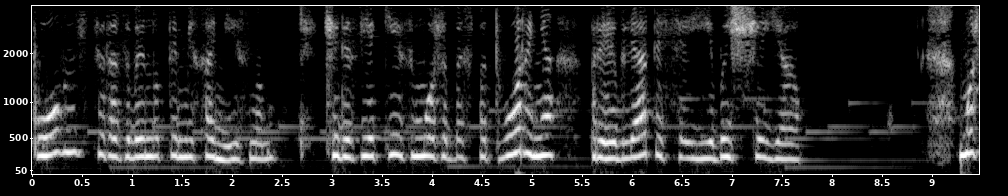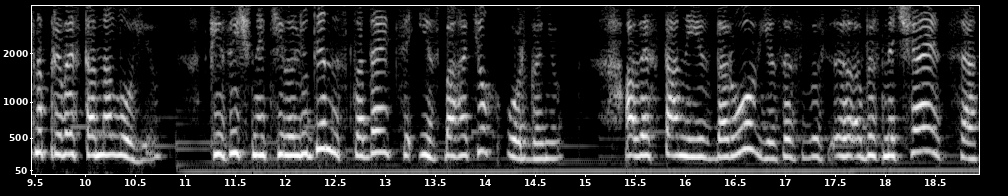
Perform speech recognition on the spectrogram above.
повністю розвинутим механізмом, через який зможе без потворення проявлятися її вище я. Можна привести аналогію. Фізичне тіло людини складається із багатьох органів, але стан її здоров'я е, визначається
